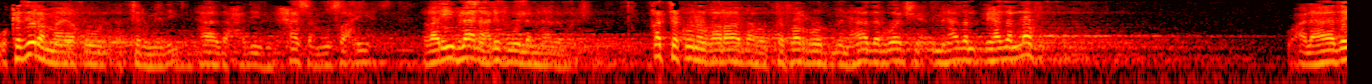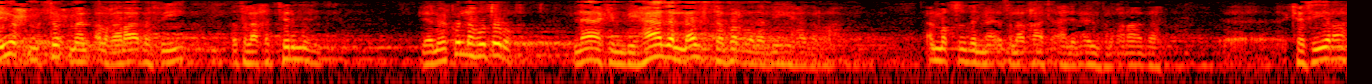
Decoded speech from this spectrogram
وكثيرا ما يقول الترمذي هذا حديث حسن صحيح غريب لا نعرفه إلا من هذا الوجه. قد تكون الغرابة والتفرد من هذا الوجه من هذا بهذا اللفظ وعلى هذا يحمل تحمل الغرابة في إطلاق الترمذي لأنه يكون له طرق لكن بهذا اللفظ تفرد به هذا الراوي المقصود أن إطلاقات أهل العلم في الغرابة آه، كثيرة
